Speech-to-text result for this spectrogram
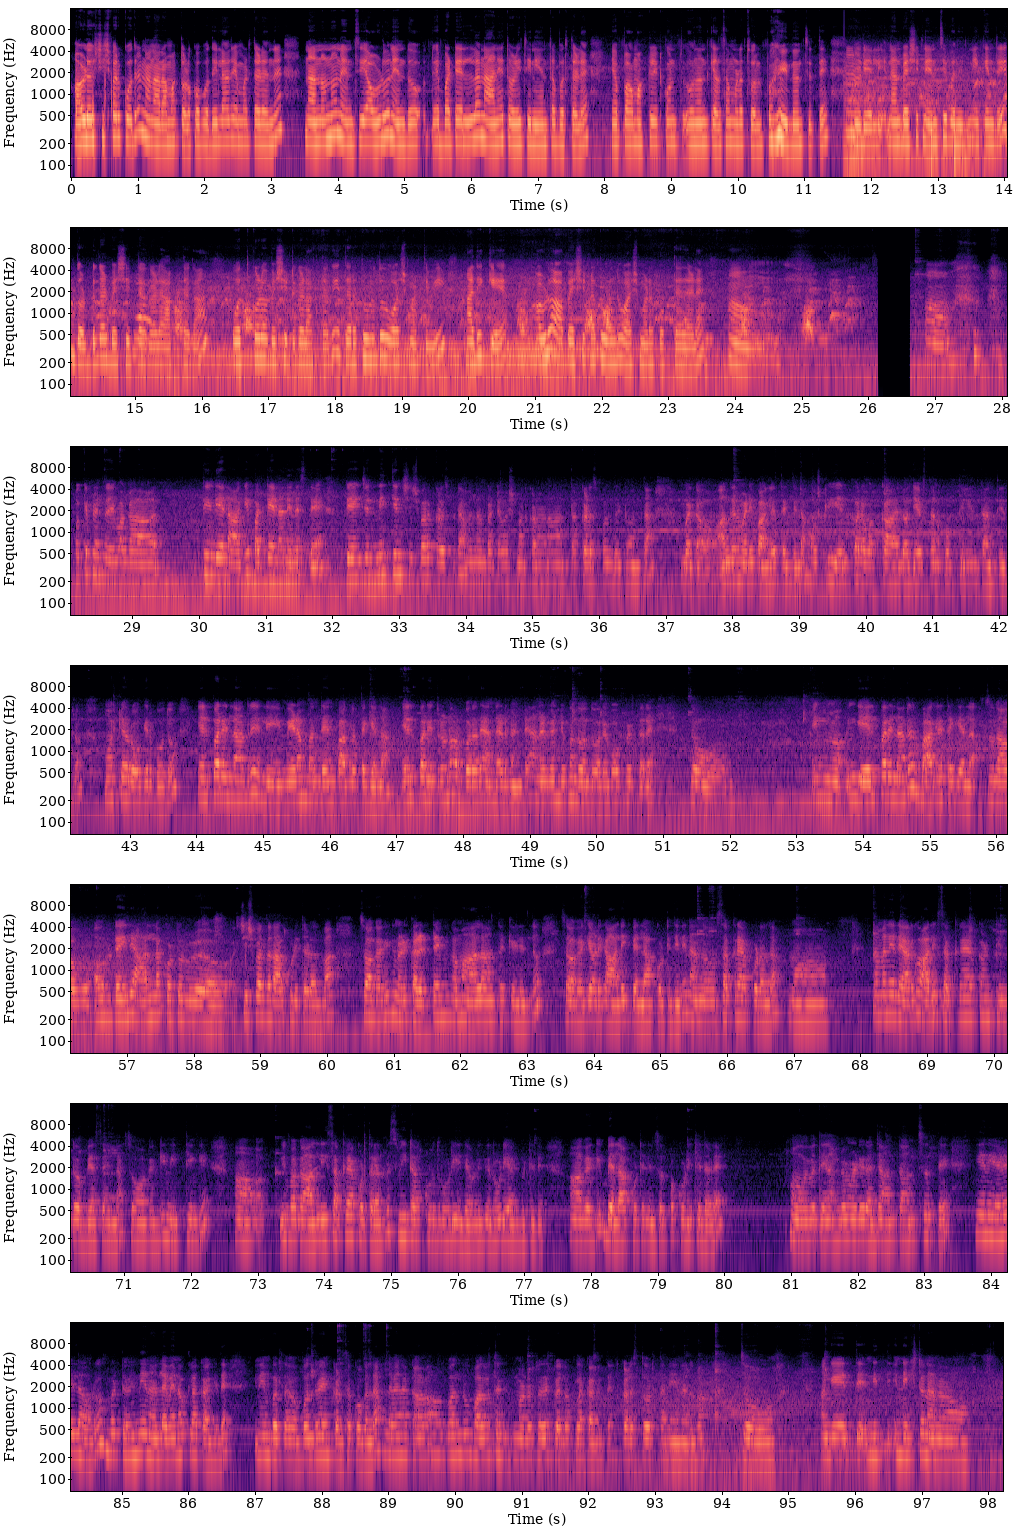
ಅವಳು ಶಿಶ್ವರಕ್ಕೆ ಹೋದರೆ ನಾನು ಆರಾಮಾಗಿ ತೊಳ್ಕೊಬೋದು. ಇಲ್ಲಾಂದರೆ ಏನು ಮಾಡ್ತಾಳೆ ಅಂದರೆ ನನ್ನನ್ನು ನೆನೆಸಿ ಅವಳು ನೆನೆದು ಬಟ್ಟೆ ಎಲ್ಲ ನಾನೇ ತೊಳಿತೀನಿ ಅಂತ ಬರ್ತಾಳೆ. ಯಪ್ಪ ಮಕ್ಳು ಇಟ್ಕೊಂಡು ಒಂದೊಂದು ಕೆಲಸ ಮಾಡೋದು ಸ್ವಲ್ಪ ಇದು ಅನಿಸುತ್ತೆ ನೋಡಿ ಅಲ್ಲಿ ನಾನು ಬೆಡ್ಶೀಟ್ ನೆನೆಸಿ ಬಂದಿದ್ದೀನಿ. ಏಕೆಂದರೆ ದೊಡ್ಡಗಳು ಬೆಡ್ಶೀಟ್ಗಳು ಹಾಕ್ದಾಗ ಒತ್ಕೊಳ್ಳೋ ಬೆಡ್ಶೀಟ್ಗಳು ಹಾಕ್ದಾಗ ಈ ಥರ ತುಣಿದು ವಾಶ್ ಮಾಡ್ತೀವಿ. ಅದಕ್ಕೆ ಅವಳು ಆ ಬೆಡ್ಶೀಟ್ನ ತುಳಿದು ವಾಶ್ ಮಾಡೋಕ್ಕೆ ಹೋಗ್ತಾ ಇದ್ದಾಳೆ. ಓಕೆ ಫ್ರೆಂಡ್ಸ್ ಇವಾಗ ತಿಂಡಿ ಎಲ್ಲ ಆಗಿ ಬಟ್ಟೆ ಎಲ್ಲ ನೆನೆಸ್ದೆ. ತೇಜ್ ನಿತ್ಯನ ಕಳಿಸ್ಬಿಟ್ಟು ಆಮೇಲೆ ನಾನು ಬಟ್ಟೆ ವಾಶ್ ಮಾಡ್ಕೊಳ್ಳೋಣ ಅಂತ ಕಳಿಸ್ಕೊಂಡ್ಬಿಟ್ಟು ಅಂತ. ಬಟ್ ಅಂಗನವಾಡಿ ಬಾಗಿಲೇ ತೆಗ್ದಿಲ್ಲ. ಮೋಸ್ಟ್ಲಿ ಎಲ್ಪರ್ ಅವಕ್ಕ ಎಲ್ಲೋ ದೇವಸ್ಥಾನಕ್ಕೆ ಹೋಗ್ತೀನಿ ಅಂತ ಅಂತಿದ್ರು. ಮೋಸ್ಟ್ಲಿ ಅವ್ರು ಹೋಗಿರ್ಬೋದು. ಎಲ್ಪರ್ ಇಲ್ಲ ಅಂದರೆ ಇಲ್ಲಿ ಮೇಡಮ್ ಬಂದೇನು ಬಾಗ್ಲು ತೆಗಿಯಲ್ಲ. ಎಲ್ಪರ್ ಇದ್ರೂ ಅವ್ರು ಬರೋದೇ ಹನ್ನೆರಡು ಗಂಟೆ. ಹನ್ನೆರಡು ಗಂಟೆಗೆ ಬಂದು ಒಂದೂವರೆಗೆ ಹೋಗ್ಬಿಡ್ತಾರೆ. ಸೊ ಹಿಂಗೆ ಹಿಂಗೆ ಎಲ್ಪರ್ ಇಲ್ಲ ಅಂದರೆ ಬಾಗಿಲೇ ತೆಗಿಯಲ್ಲ. ಸೊ ನಾವು ಅವರು ಡೈಲಿ ಹಾಲನ್ನ ಕೊಟ್ಟು ಶಿಶ್ವರದಲ್ಲಿ ಹಾಲು ಕುಡಿತಾಳಲ್ವಾ? ಸೊ ಹಾಗಾಗಿ ನೋಡಿ ಕರೆಕ್ಟ್ ಟೈಮಿಗೆ ಅಮ್ಮ ಹಾಲ ಅಂತ ಕೇಳಿದ್ಲು. ಸೊ ಹಾಗಾಗಿ ಅವಳಿಗೆ ಹಾಲಿಗೆ ಬೆಲ್ಲ ಹಾಕ್ಕೊಟ್ಟಿದ್ದೀನಿ. ನಾನು ಸಕ್ಕರೆ ಹಾಕ್ಕೊಡಲ್ಲ. ನಮ್ಮ ಮನೆಯಲ್ಲಿ ಯಾರಿಗೂ ಹಾಲಿಗೆ ಸಕ್ಕರೆ ಹಾಕ್ಕೊಂಡು ತಿಂದು ಅಭ್ಯಾಸ ಇಲ್ಲ. ಸೊ ಹಾಗಾಗಿ ನಿತ್ಯಂಗೆ ಇವಾಗ ಅಲ್ಲಿ ಸಕ್ಕರೆ ಹಾಕ್ಕೊಡ್ತಾರಲ್ವ? ಸ್ವೀಟ್ ಹಾಲು ಕುಡಿದು ರೂಢಿ ಇದೆ ಅವಳಿಗೆ, ರೂಢಿ ಆಗಿಬಿಟ್ಟಿದೆ. ಹಾಗಾಗಿ ಬೆಲ್ಲ ಹಾಕ್ಕೊಟ್ಟಿದ್ದೀನಿ. ಸ್ವಲ್ಪ ಕುಡಿತಿದ್ದಾಳೆ. ಇವತ್ತೇನು ಅಂಗನವಾಡಿ ರಜಾ ಅಂತ ಅನಿಸುತ್ತೆ. ಏನು ಹೇಳಿಲ್ಲ ಅವರು, ಬಟ್ ಇನ್ನೇನು ಲೆವೆನ್ ಓ ಕ್ಲಾಕ್ ಆಗಿದೆ. ಇನ್ನೇನು ಬರ್ತಾ, ಬಂದರೆ ಏನು ಕಳ್ಸೋಕೆ ಹೋಗಲ್ಲ. ಲೆವೆನ್ ಓ ಅವ್ರು ಬಂದು ಬಾಗಿಲು ತೆಗೆದು ಮಾಡೋಷ್ಟೇ ಟ್ವೆಲ್ ಓ ಕ್ಲಾಕ್ ಆಗುತ್ತೆ ಕಳಿಸ್ತೋರ್ತಾನೆ ಏನಲ್ವಾ. ಸೊ ಹಂಗೆ ನಿತ್ಯ ನೆಕ್ಸ್ಟ್ ನಾನು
